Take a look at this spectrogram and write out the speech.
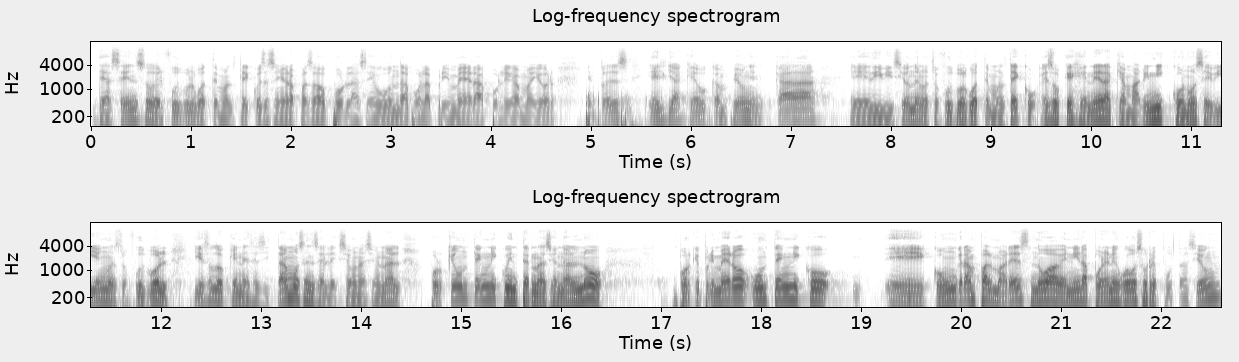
de ascenso del fútbol guatemalteco. Ese señor ha pasado por la segunda, por la primera, por Liga Mayor. Entonces, él ya quedó campeón en cada eh, división de nuestro fútbol guatemalteco. ¿Eso que genera? Que Amarini conoce bien nuestro fútbol y eso es lo que necesitamos en selección nacional. ¿Por qué un técnico internacional no? Porque primero, un técnico eh, con un gran palmarés no va a venir a poner en juego su reputación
